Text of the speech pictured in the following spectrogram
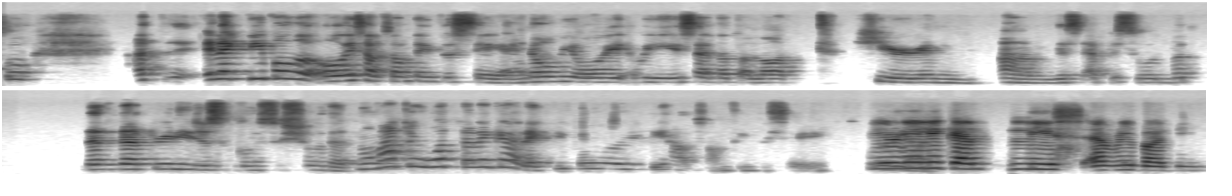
So, at, and, like people will always have something to say. I know we always we said that a lot here in um this episode, but that that really just goes to show that no matter what talaga, like people will really have something to say. You really can't please everybody.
